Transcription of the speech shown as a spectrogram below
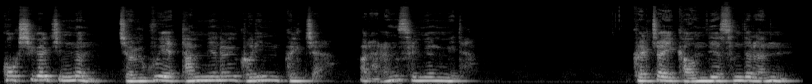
곡식을 찢는 절구의 단면을 그린 글자라는 설명입니다. 글자의 가운데 선들은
